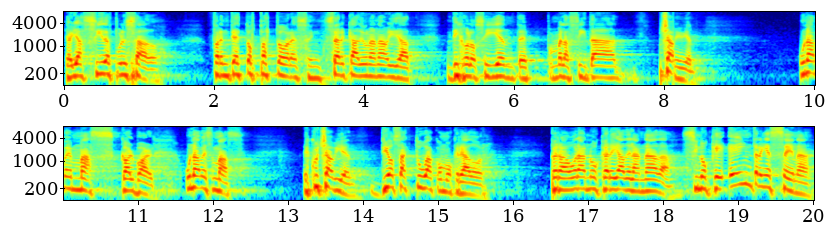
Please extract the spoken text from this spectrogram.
que había sido expulsado frente a estos pastores en cerca de una Navidad, dijo lo siguiente, ponme la cita, escucha muy bien. Una vez más, Karl Barth, una vez más, escucha bien, Dios actúa como creador pero ahora no crea de la nada, sino que entra en escena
